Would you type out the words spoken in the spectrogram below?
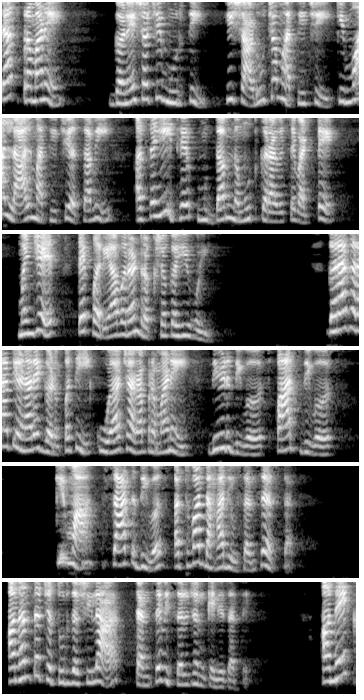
त्याचप्रमाणे गणेशाची मूर्ती ही शाडूच्या मातीची किंवा लाल मातीची असावी असेही इथे मुद्दाम नमूद करावेसे वाटते. म्हणजेच ते पर्यावरण रक्षकही होईल. घराघरात येणारे गणपती कुळाचाराप्रमाणे दीड दिवस पाच दिवस किंवा सात दिवस अथवा दहा दिवसांचे असतात. अनंत चतुर्दशीला त्यांचे विसर्जन केले जाते. अनेक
